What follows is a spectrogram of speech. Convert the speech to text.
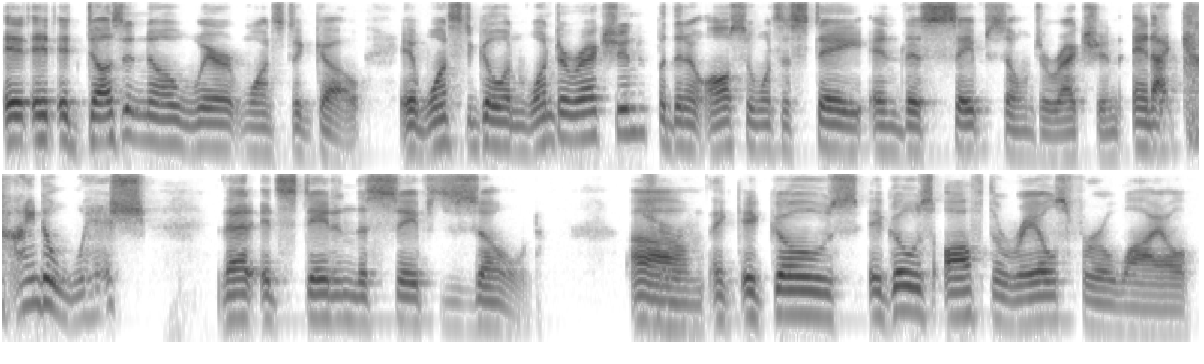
It, it, it doesn't know where it wants to go. It wants to go in one direction, but then it also wants to stay in this safe zone direction. And I kind of wish that it stayed in the safe zone. Um, it, it goes it goes off the rails for a while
